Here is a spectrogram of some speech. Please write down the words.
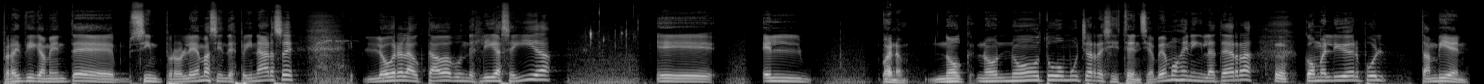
prácticamente sin problemas, sin despeinarse. Logra la octava Bundesliga seguida. Eh, el, bueno, no, no, no tuvo mucha resistencia. Vemos en Inglaterra como el Liverpool también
